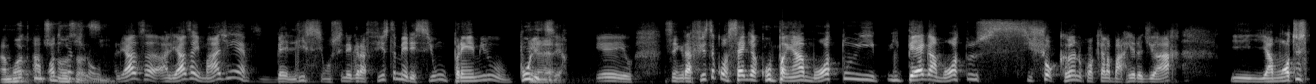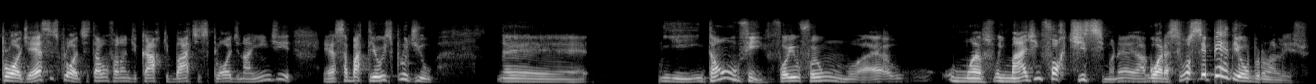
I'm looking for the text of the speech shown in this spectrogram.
A moto continuou a sozinha. Aliás, a, aliás, a imagem é belíssima. O cinegrafista merecia um prêmio Pulitzer. É. O cinegrafista consegue acompanhar a moto e, e pega a moto se chocando com aquela barreira de ar e a moto explode. Essa explode. Vocês estavam falando de carro que bate explode na Indy, essa bateu e explodiu. É, e, então, enfim, foi, foi um, é, uma, imagem fortíssima, né? Agora, se você perdeu, Bruno Aleixo,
